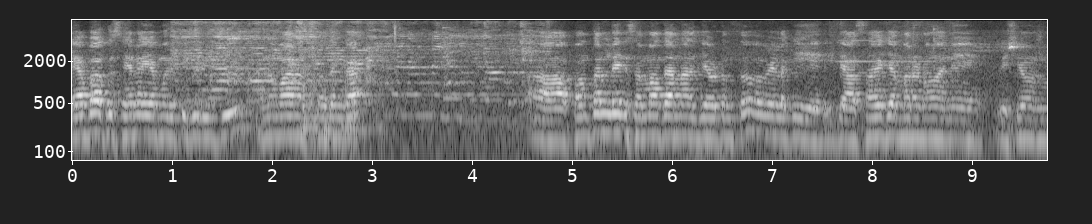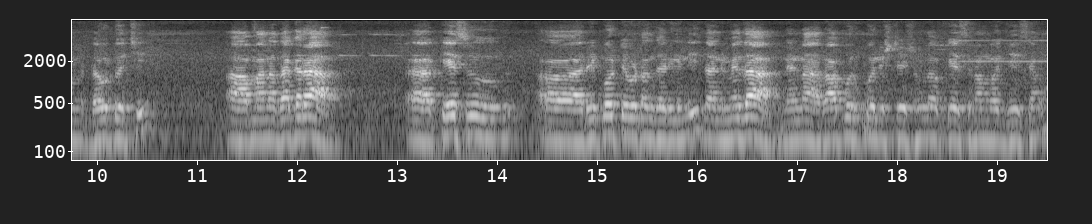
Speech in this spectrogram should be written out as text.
లేబాకు సేనయ్య మృతి గురించి అనుమానాస్పదంగా పొంతం లేని సమాధానాలు చెప్పడంతో వీళ్ళకి ఇది అసహజ మరణం అనే విషయం డౌట్ వచ్చి మన దగ్గర కేసు రిపోర్ట్ ఇవ్వడం జరిగింది. దాని మీద నిన్న రాపూర్ పోలీస్ స్టేషన్లో కేసు నమోదు చేశాము.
